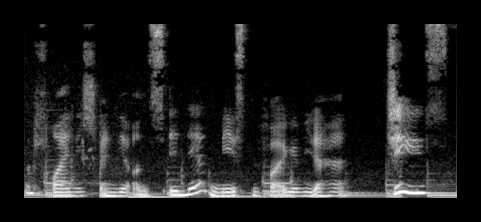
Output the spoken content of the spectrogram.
und freue mich, wenn wir uns in der nächsten Folge wiederhören. Tschüss!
